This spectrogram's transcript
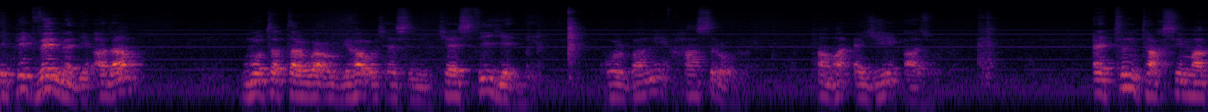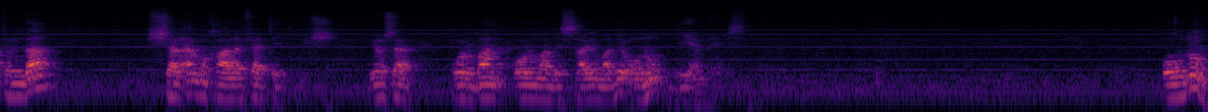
E pek vermedi adam mutatavva'u biha utesini kesti yedi. Kurbanı hasıl olur. Ama ecri az olur. Etin taksimatında şer'e muhalefet etmiş. Yoksa kurban olmadı, sayılmadı onu diyemeyiz. Oldu mu?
